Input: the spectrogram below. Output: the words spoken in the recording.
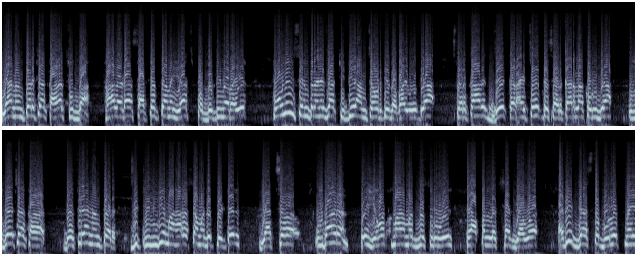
यानंतरच्या काळात सुद्धा हा लढा सातत्यानं याच पद्धतीनं राहील. पोलीस यंत्रणेचा किती आमच्यावरती दबाव येऊ द्या. सरकार जे करायचं ते सरकारला करू द्या. उद्याच्या काळात दसऱ्यानंतर जी ठिणगी महाराष्ट्रामध्ये पेटेल याचं उदाहरण हे यवतमाळ मधनं सुरू होईल हे आपण लक्षात घ्यावं. अधिक जास्त बोलत नाही.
